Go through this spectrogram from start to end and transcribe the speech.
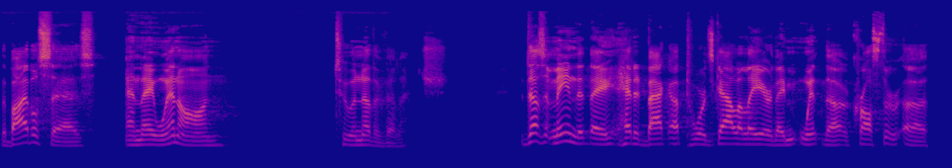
The Bible says, and they went on to another village. It doesn't mean that they headed back up towards Galilee or they went the, across the uh,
